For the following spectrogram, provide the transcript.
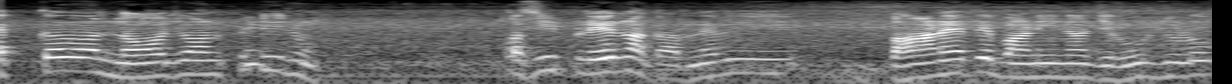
ਇੱਕ ਨੌਜਵਾਨ ਪੀੜ੍ਹੀ ਨੂੰ ਅਸੀਂ ਪ੍ਰੇਰਨਾ ਕਰਨੇ ਵੀ ਬਾਣੇ ਤੇ ਬਾਣੀ ਨਾਲ ਜ਼ਰੂਰ ਜੁੜੋ।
